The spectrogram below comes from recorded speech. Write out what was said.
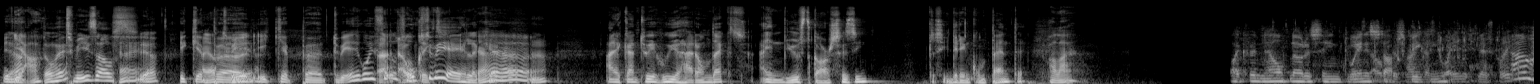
Ja, Ja, toch, hè? twee zelfs. Ja, Ja, ja. Ik heb, Ah ja, eh, twee, ja. ik heb eh, twee goede Ja, films ook ontdekt. twee eigenlijk. Ja, hè. En ik heb twee goede herontdekt. En used cars gezien. Dus iedereen content, hè. Voilà. I couldn't help noticing Dwayne stopped speaking. Oh,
